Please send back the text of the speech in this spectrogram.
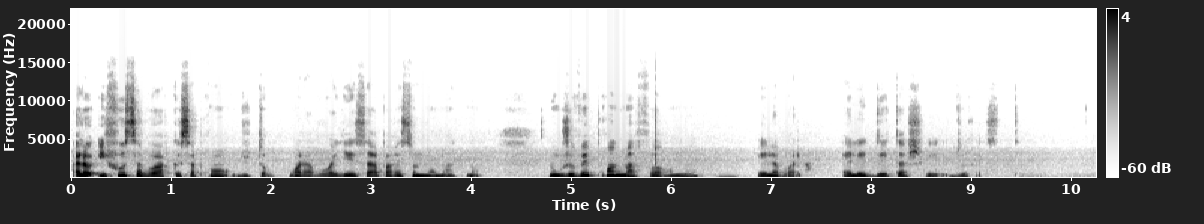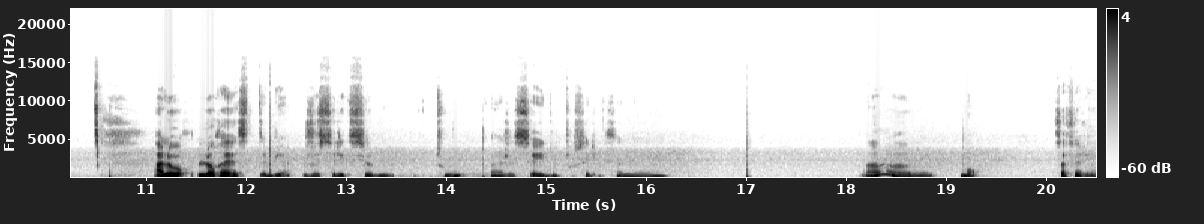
Alors, il faut savoir que ça prend du temps. Voilà, vous voyez, ça apparaît seulement maintenant. Donc, je vais prendre ma forme et la voilà. Elle est détachée du reste. Alors, le reste, eh bien, je sélectionne tout. Enfin, j'essaye de tout sélectionner. Ah, bon, ça fait rien.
